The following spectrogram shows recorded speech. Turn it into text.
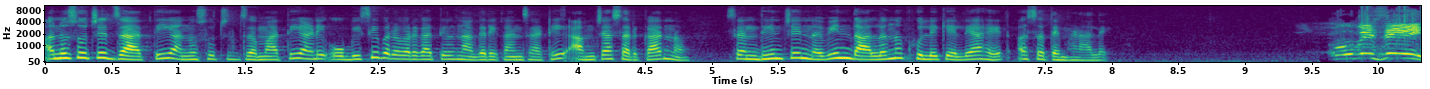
अनुसूचित जाती अनुसूचित जमाती आणि ओबीसी प्रवर्गातील नागरिकांसाठी आमच्या सरकारनं संधींची नवीन दालनं खुली केली आहेत असं ते म्हणाले. ओबीसी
